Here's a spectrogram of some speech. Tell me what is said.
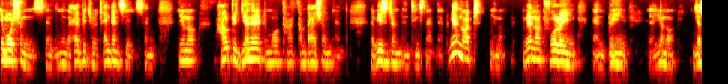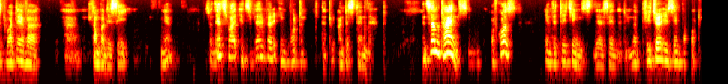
emotions and you know habitual tendencies and you know how to generate more compassion and wisdom and things like that. We are not you know we are not following and doing uh, you know just whatever uh, somebody say yeah so that's why it's very very important to understand that and sometimes of course in the teachings, they say that you know, teacher is important,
